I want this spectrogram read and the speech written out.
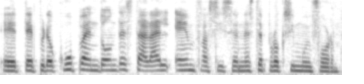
eh, te preocupa? ¿En dónde estará el énfasis en este próximo informe?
